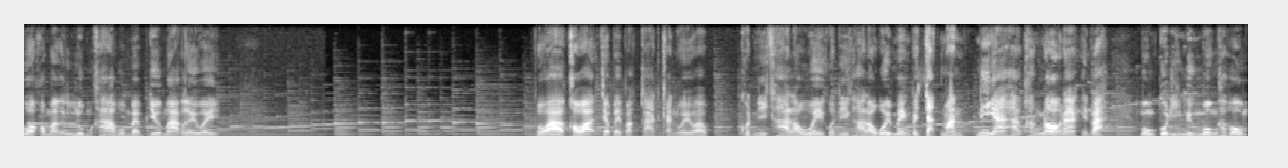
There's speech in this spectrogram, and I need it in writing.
พวกเข้ามาลุมฆ่าผมแบบเยอะมากเลยเว้ย เพราะว่าเขาอะจะไปประกาศกันเว้ยว่าคนนี้ฆ่าเราเว้ยคนนี้ฆ่าเราเว้ยแม่งไปจัดมันนี่ไงครับข้างนอกน่ะเห็นปะมงกุฎอีกหนึ่งมงครับผม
